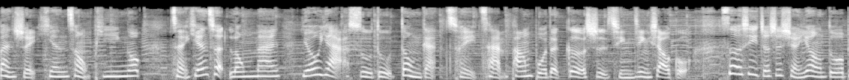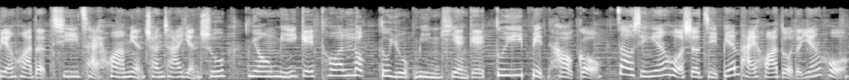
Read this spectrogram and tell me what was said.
伴随烟囱霹雳。呈现出浪漫、优雅、速度、动感、璀璨、磅礴的各式情境效果。色系则是选用多变化的七彩画面穿插演出，让每一个段落都有明显的对比效果。造型烟火设计编排花朵的烟火。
